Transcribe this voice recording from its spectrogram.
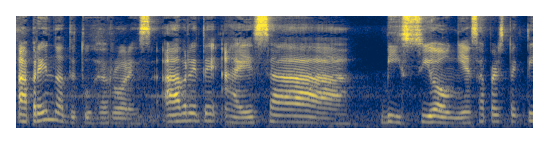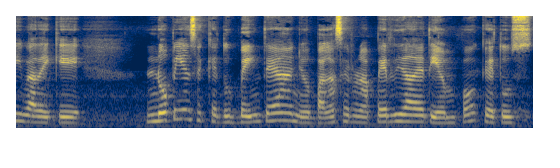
aprendas de tus errores, ábrete a esa visión y esa perspectiva de que no pienses que tus 20 años van a ser una pérdida de tiempo, que tus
